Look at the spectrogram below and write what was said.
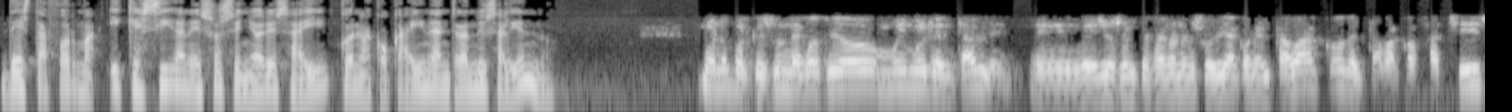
de esta forma y que sigan esos señores ahí con la cocaína entrando y saliendo? Bueno, porque es un negocio muy, muy rentable. Eh, ellos empezaron en su día con el tabaco, del tabaco a hachís,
